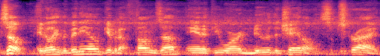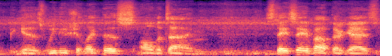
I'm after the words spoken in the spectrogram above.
So, if you like the video, give it a thumbs up, and if you are new to the channel, subscribe because we do shit like this all the time. Stay safe out there, guys.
